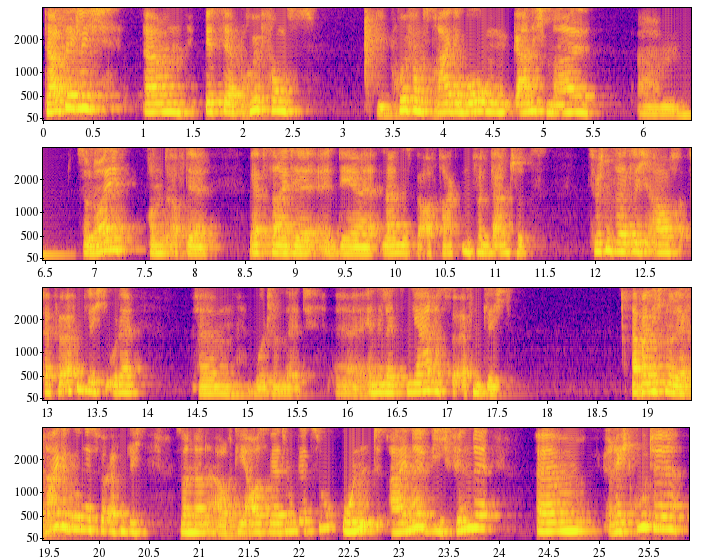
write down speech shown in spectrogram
tatsächlich ähm, ist der Prüfungs die Prüfungsfragebogen gar nicht mal ähm, so neu und auf der Webseite der Landesbeauftragten von Datenschutz zwischenzeitlich auch äh, veröffentlicht oder ähm, wohl schon seit äh, Ende letzten Jahres veröffentlicht. Aber nicht nur der Fragebogen ist veröffentlicht, sondern auch die Auswertung dazu und eine, wie ich finde, ähm, recht gute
